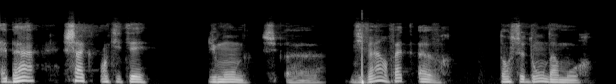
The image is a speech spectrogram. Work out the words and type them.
eh ben, chaque entité du monde euh, divin, en fait, œuvre dans ce don d'amour,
